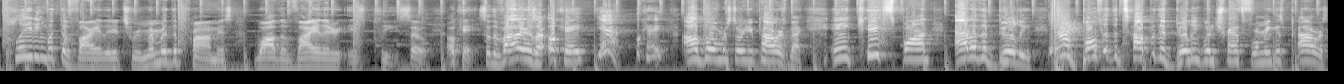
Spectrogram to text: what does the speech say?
pleading with the Violator to remember the promise while the Violator is pleased. So, okay, so the Violator is like, okay, yeah, okay, I'll go and restore your powers back. And kick Spawn out of the building. They were both at the top of the building when transforming his powers.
